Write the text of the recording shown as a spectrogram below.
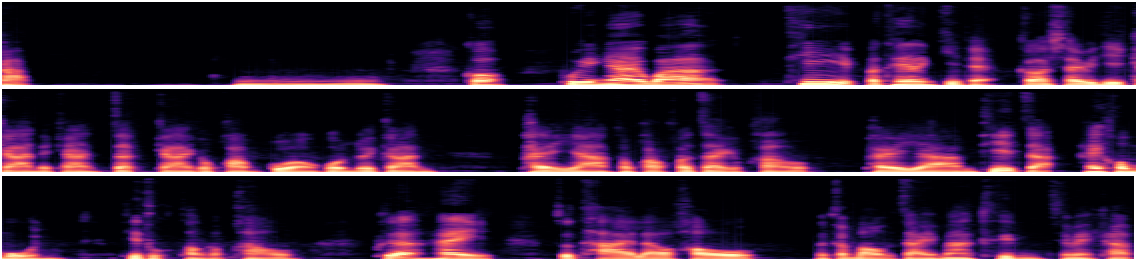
ครับอืมก็พูดง่ายๆว่าที่ประเทศอังกฤษเนี่ยก็ใช้วิธีการในการจัดการกับความกลัวของคนด้วยการพยายามทำความเข้าใจกับเขา พยายามที่จะให้ข้อมูลที่ถูกต้องกับเขา เพื่อให้ สุดท้ายแล้วเขาเหมือนกับเบาใจมากขึ้นใช่ไหมครับ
